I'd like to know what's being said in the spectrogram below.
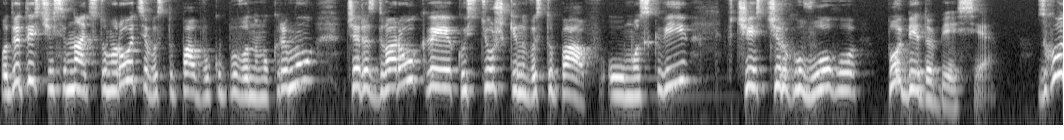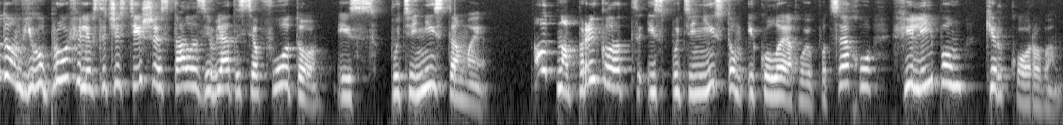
У 2017 році виступав в окупованому Криму. Через два роки Костюшкін виступав у Москві в честь чергового побідобєсія. Згодом в його профілі все частіше стали з'являтися фото із путіністами. От, наприклад, із путіністом і колегою по цеху Філіпом Кіркоровим.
